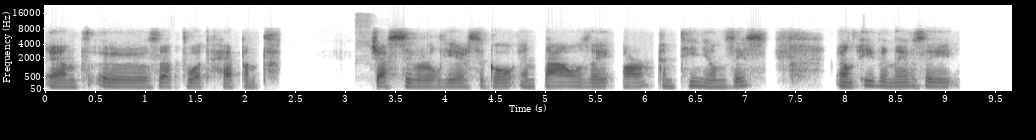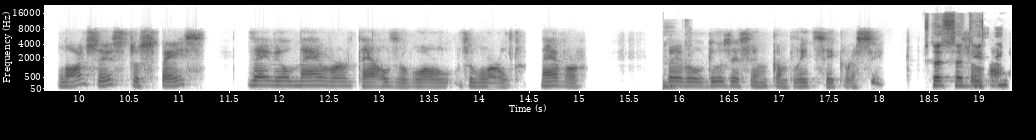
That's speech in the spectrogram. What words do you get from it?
And uh, that's what happened just several years ago, and now they are continuing this. And even if they launch this to space, they will never tell the world. The world never. Mm-hmm. They will do this in complete secrecy. So, so, do you think?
